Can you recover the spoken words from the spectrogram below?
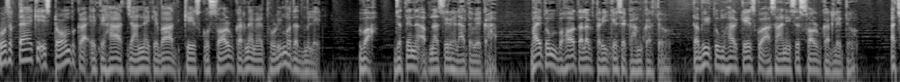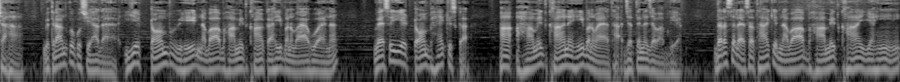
हो सकता है कि इस टॉम्ब का इतिहास जानने के बाद केस को सॉल्व करने में थोड़ी मदद मिले। वाह, जतिन ने अपना सिर हिलाते हुए कहा, भाई, तुम बहुत अलग तरीके से काम करते हो। तभी तुम हर केस को आसानी से सॉल्व कर लेते हो। अच्छा हाँ विक्रांत को कुछ याद आया। ये टॉम्ब भी नवाब हामिद खां का ही बनवाया हुआ है ना? वैसे ये टॉम्ब है किसका? हाँ हामिद खां ने ही बनवाया था जतिन ने जवाब दिया। दरअसल ऐसा था कि नवाब हामिद खां यहीं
